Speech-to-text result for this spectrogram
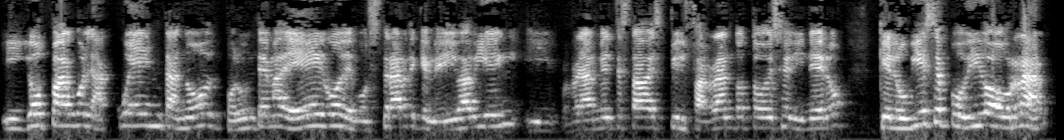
y yo pago la cuenta, ¿no? Por un tema de ego, de mostrar de que me iba bien y realmente estaba despilfarrando todo ese dinero que lo hubiese podido ahorrar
